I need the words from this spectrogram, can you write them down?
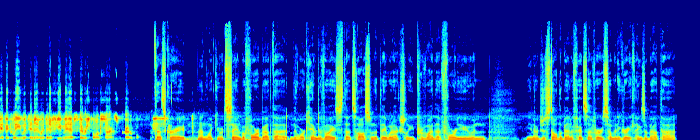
typically within a, within a few minutes. The response time is incredible. That's great. And like you were saying before about that, the OrCam device, that's awesome that they would actually provide that for you and, you know, just all the benefits. I've heard so many great things about that.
